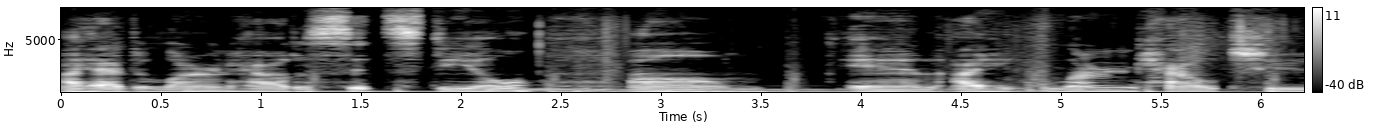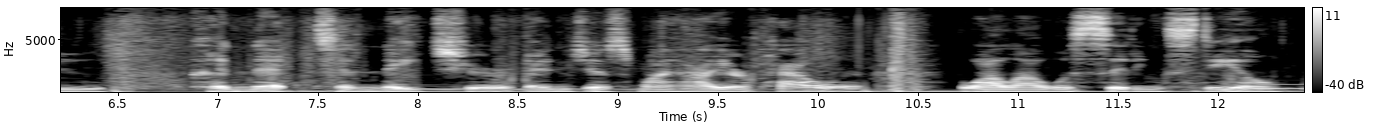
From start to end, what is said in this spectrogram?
I had to learn how to sit still. Um, and I learned how to connect to nature and just my higher power while I was sitting still.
